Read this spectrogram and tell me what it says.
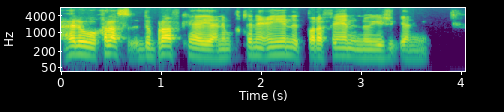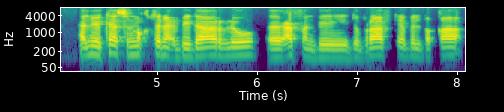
هل هو خلاص دوبرافكا يعني مقتنعين الطرفين إنه يعني هل نيوكاسل مقتنع بدارلو؟ آه، عفوا بدوبرافكا بالبقاء.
